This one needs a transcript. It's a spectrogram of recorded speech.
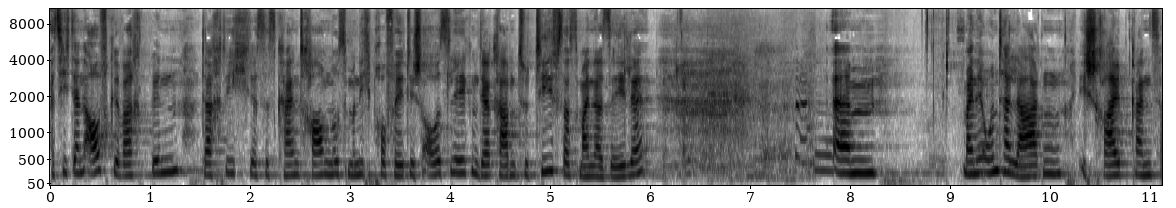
als ich dann aufgewacht bin, dachte ich, das ist kein Traum, muss man nicht prophetisch auslegen, der kam zutiefst aus meiner Seele. Ähm, meine Unterlagen, ich schreibe ganz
